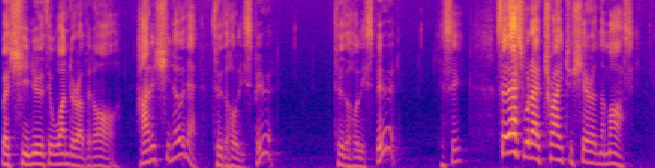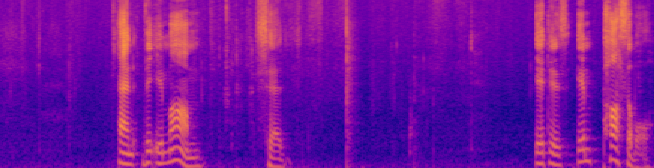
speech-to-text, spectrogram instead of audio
but she knew the wonder of it all. How did she know that? Through the Holy Spirit. Through the Holy Spirit, you see? So that's what I tried to share in the mosque. And the Imam said, It is impossible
